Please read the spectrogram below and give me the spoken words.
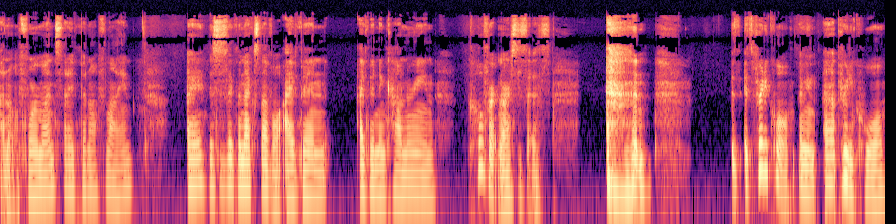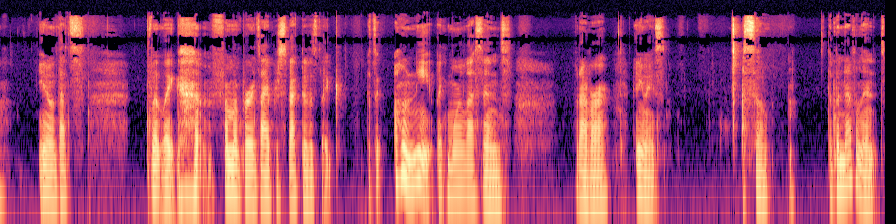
I don't know, four months that I've been offline. Okay, this is like the next level. I've been, I've been encountering covert narcissists. And it's pretty cool. I mean, pretty cool. You know, that's, but like, from a bird's eye perspective, it's like, it's like, oh, neat. Like, more lessons, whatever. Anyways, so benevolent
